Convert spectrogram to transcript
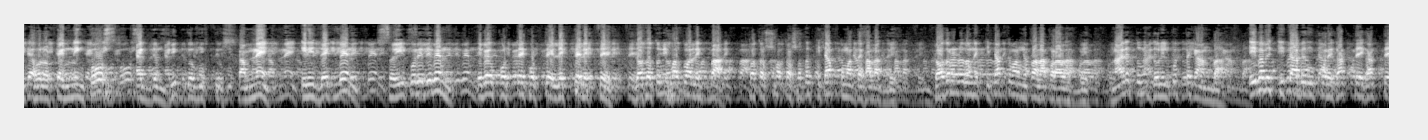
এটা হলো ট্রেনিং কোর্স একজন বিজ্ঞ মুক্তির সামনে। ইনি দেখবেন, সই করে দিবেন এবার করতে করতে লিখতে লিখতে যত তুমি ফতোয়া লিখবা, তত শত শত কিতাব তোমার দেখা লাগবে। ডজনে ডজনে কিতাব তোমার মোতালা করা লাগবে নাহলে তুমি দলিল করতে আনবা? এইভাবে কিতাবের উপরে ঘাটতে ঘাটতে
